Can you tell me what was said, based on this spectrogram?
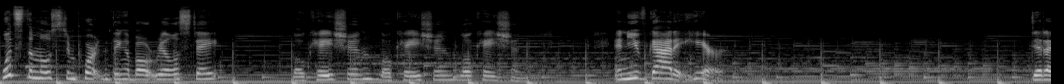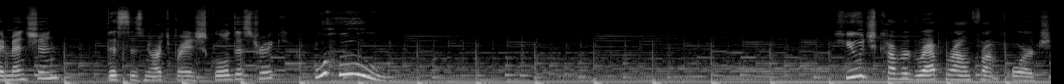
What's the most important thing about real estate? Location, location, location. And you've got it here. Did I mention this is North Branch School District? Woohoo! Huge covered wraparound front porch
